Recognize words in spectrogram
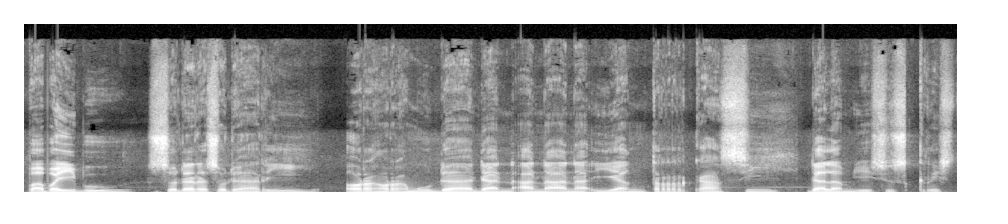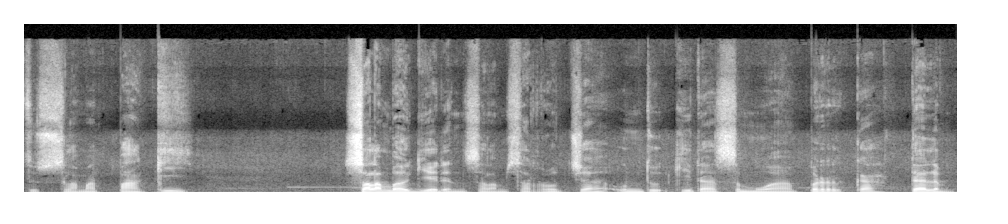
Bapak, Ibu, saudara-saudari, orang-orang muda, dan anak-anak yang terkasih dalam Yesus Kristus, selamat pagi. Salam bahagia dan salam saroja untuk kita semua berkah dalam.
